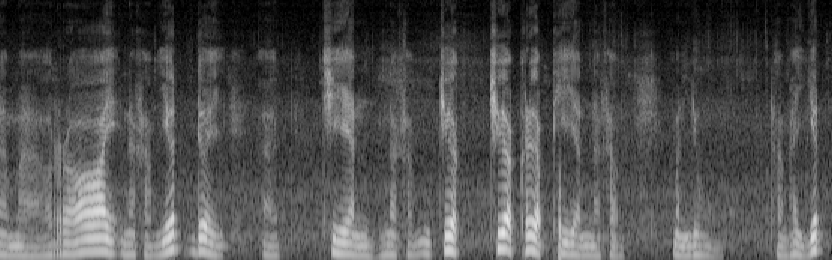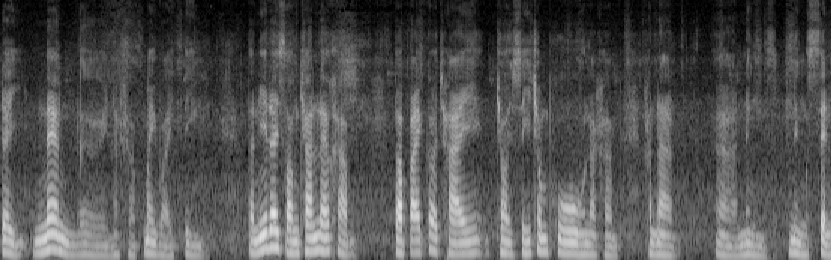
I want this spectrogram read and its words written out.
นำมาร้อยนะครับ ยึดด้วยเทียนนะครับ เชือกเชือกเคลือบเทียนนะครับ มันอยู่ทำให้ยึดได้แน่นเลยนะครับ ไม่ไหวติงตอนนี้ได้สองชั้นแล้วครับ ต่อไปก็ใช้ชอยสีชมพูนะครับ ขนาด หนึ่งหนึ่งเซน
